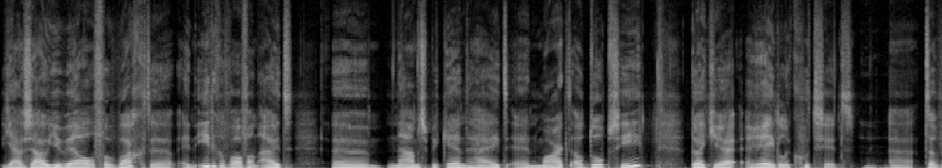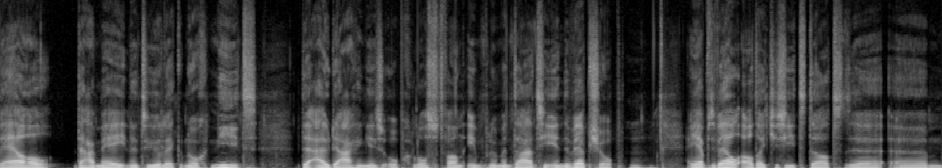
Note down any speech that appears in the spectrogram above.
ja, zou je wel verwachten, in ieder geval vanuit ehm, naamsbekendheid en marktadoptie, dat je redelijk goed zit. Mhm. Eh, terwijl daarmee natuurlijk nog niet de uitdaging is opgelost van implementatie in de webshop. Mhm. En je hebt wel al dat je ziet dat de ehm,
